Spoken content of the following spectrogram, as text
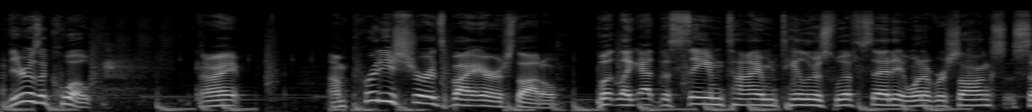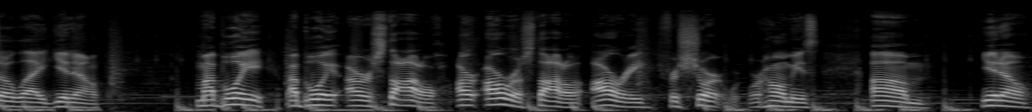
there is a quote, all right? I'm pretty sure it's by Aristotle, but like at the same time, Taylor Swift said it in one of her songs. So, like, you know, my boy, my boy Aristotle, Ar- Aristotle, Ari for short, we're homies. Um, you know,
